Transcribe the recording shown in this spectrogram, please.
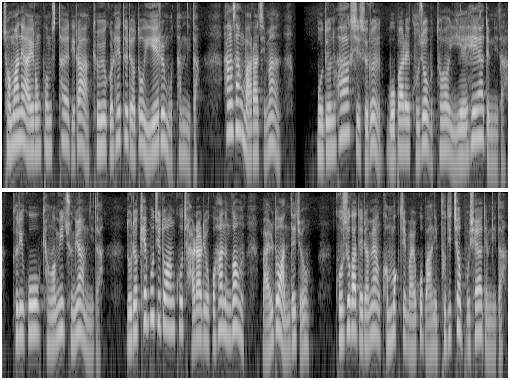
저만의 아이롱 펌 스타일이라 교육을 해드려도 이해를 못합니다. 항상 말하지만 모든 화학 시술은 모발의 구조부터 이해해야 됩니다. 그리고 경험이 중요합니다. 노력해보지도 않고 잘하려고 하는 건 말도 안 되죠. 고수가 되려면 겁먹지 말고 많이 부딪혀 보셔야 됩니다.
